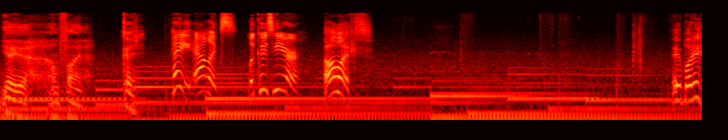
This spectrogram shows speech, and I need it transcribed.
Yeah, yeah, I'm fine. Good. Hey, Alex! Look who's here! Alex! Hey, buddy.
